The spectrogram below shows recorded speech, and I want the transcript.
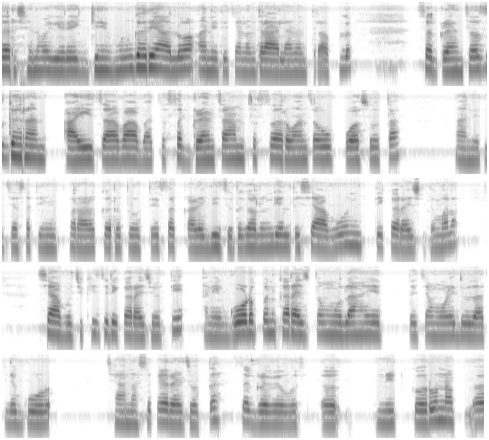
दर्शन वगैरे घेऊन घरी आलो आणि त्याच्यानंतर आल्यानंतर आपलं सगळ्यांचाच घरां आईचा बाबाचा सगळ्यांचा आमचा सर्वांचा उपवास होता. आणि त्याच्यासाठी मी फराळ करत होते. सकाळी भिजत घालून गेले ते शाबू ते करायचे होते मला. शाबूची खिचडी करायची होती आणि गोड पण करायचं होतं. मुलं आहेत त्याच्यामुळे दुधातले गोड छान असं करायचं होतं. सगळं व्यवस्थित नीट करून आपलं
